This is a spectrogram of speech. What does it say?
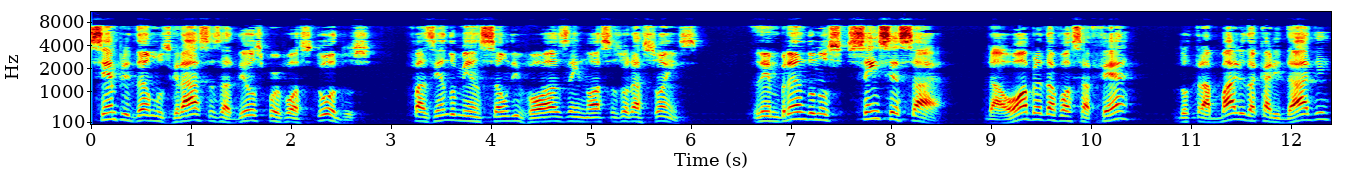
Sempre damos graças a Deus por vós todos, fazendo menção de vós em nossas orações, lembrando-nos sem cessar da obra da vossa fé, do trabalho da caridade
